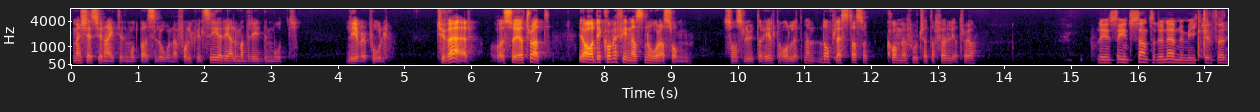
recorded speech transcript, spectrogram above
Manchester United mot Barcelona. Folk vill se Real Madrid mot Liverpool. Tyvärr. Så jag tror att ja, det kommer finnas några som som slutar helt och hållet. Men de flesta så kommer fortsätta följa tror jag. Det är så intressant att du nämner Mikael för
